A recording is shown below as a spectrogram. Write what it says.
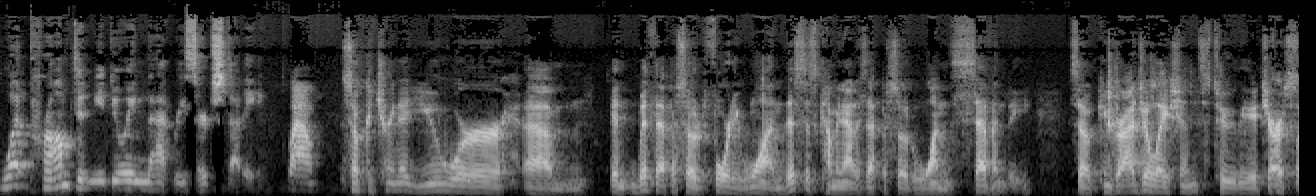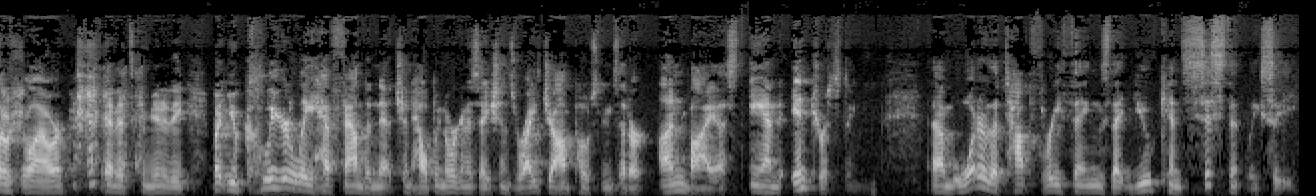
what prompted me doing that research study. Wow. So, Katrina, you were um, in, with episode 41. This is coming out as episode 170. So, congratulations to the HR Social Hour and its community. But you clearly have found a niche in helping organizations write job postings that are unbiased and interesting. Um, what are the top three things that you consistently see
